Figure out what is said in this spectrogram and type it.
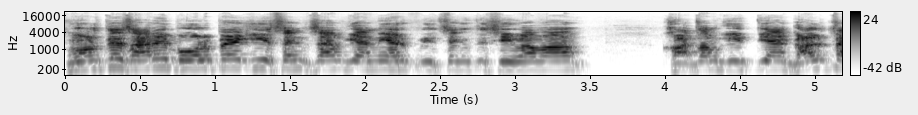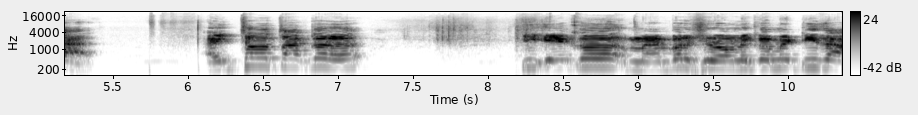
ਹੁਣ ਤੇ ਸਾਰੇ ਬੋਲ ਪਏ ਕਿ ਸਿੰਘ ਸਾਹਿਬ ਗਿਆਨੀ ਹਰਪ੍ਰੀਤ ਸਿੰਘ ਦੀ ਸੇਵਾਵਾਂ ਖਤਮ ਕੀਤੀਆਂ, ਗਲਤ ਹੈ। ਇੱਥੋਂ ਤੱਕ ਕਿ ਇੱਕ ਮੈਂਬਰ ਸ਼੍ਰੋਮਣੀ ਕਮੇਟੀ ਦਾ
